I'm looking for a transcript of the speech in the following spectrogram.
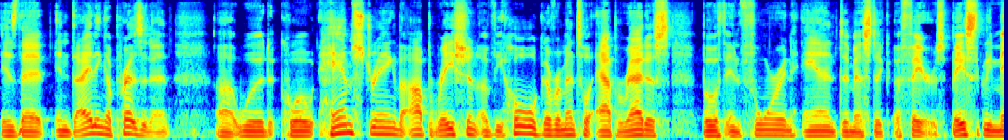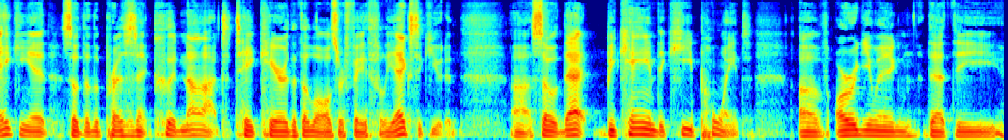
is that indicting a president uh, would, quote, hamstring the operation of the whole governmental apparatus, both in foreign and domestic affairs, basically making it so that the president could not take care that the laws are faithfully executed. Uh, so that became the key point of arguing that the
